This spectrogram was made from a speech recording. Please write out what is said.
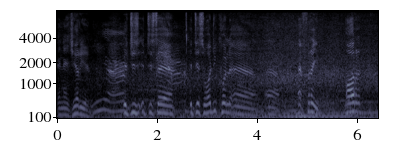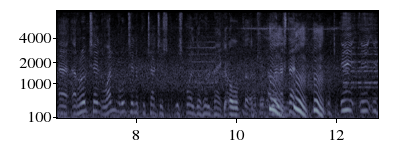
a Nigerian? It is it is a it is what you call a, a, a frame or a, a rotten one rotten potato s- spoil the whole bag. Oh, You understand? Hmm, hmm. It, it,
